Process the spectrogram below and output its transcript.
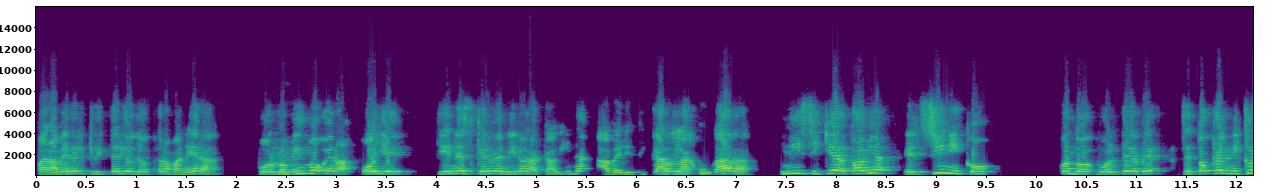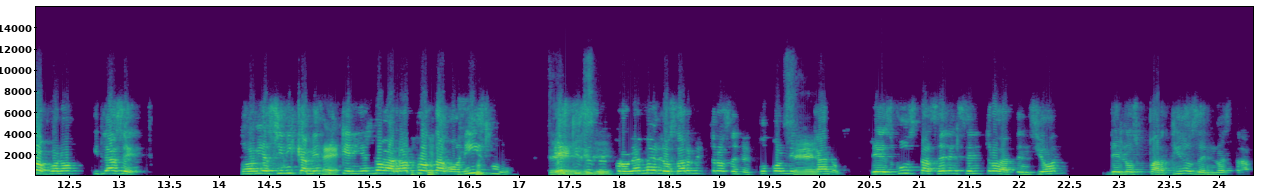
para ver el criterio de otra manera. Por lo mismo era, oye, tienes que venir a la cabina a verificar la jugada. Ni siquiera, todavía el cínico, cuando voltea, se toca el micrófono y le hace, todavía cínicamente queriendo agarrar protagonismo. es que ese es el problema de los árbitros en el fútbol mexicano. Les gusta ser el centro de atención de los partidos de nuestra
